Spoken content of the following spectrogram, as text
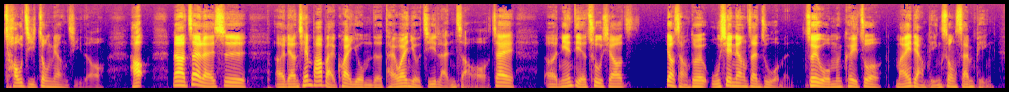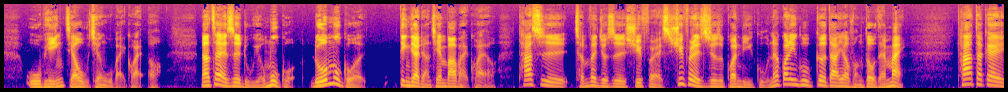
超级重量级的哦。好，那再来是。呃，两千八百块有我们的台湾有机蓝藻哦，在呃年底的促销，药厂都会无限量赞助我们，所以我们可以做买两瓶送三瓶，五瓶只要五千五百块哦。那再来是乳油木果，乳油木果定价两千八百块哦，它是成分就是 She-Fresh，She-Fresh 就是关荔固，那关荔固各大药房都有在卖，它大概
